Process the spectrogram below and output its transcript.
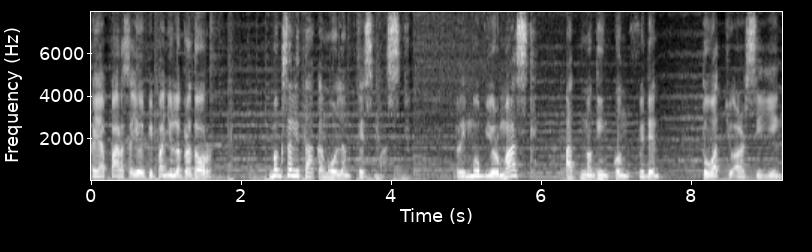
Kaya para sa iyo, Epipanyo Labrador, magsalita kang walang face mask. Remove your mask at maging confident to what you are seeing.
